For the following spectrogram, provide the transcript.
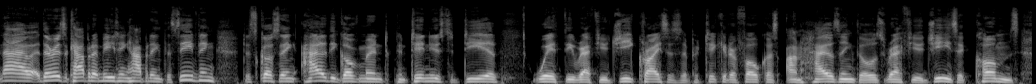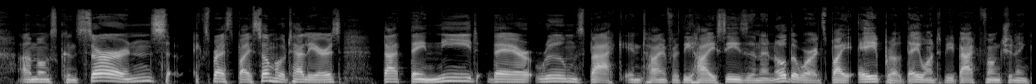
Now, there is a cabinet meeting happening this evening discussing how the government continues to deal with the refugee crisis, a particular focus on housing those refugees. It comes amongst concerns expressed by some hoteliers that they need their rooms back in time for the high season. In other words, by April, they want to be back functioning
